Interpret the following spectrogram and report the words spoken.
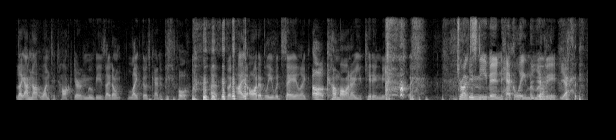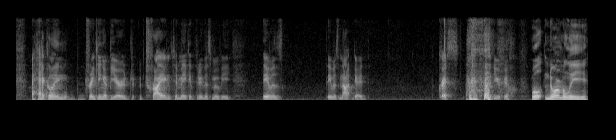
like I'm not one to talk during movies. I don't like those kind of people. uh, but I audibly would say like, "Oh, come on, are you kidding me?" Drunk In- Stephen heckling the Yeah, movie. Yeah, heckling, drinking a beer, d- trying to make it through this movie. It was, it was not good. Chris, how do you feel? Well, normally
